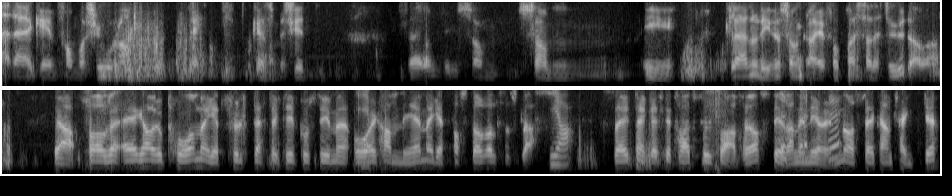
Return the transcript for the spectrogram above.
er det jeg har informasjon om vet hva som er skjedd. Så er det du som, som i klærne dine sånn greier for å presse dette ut av han. Ja, for jeg har jo på meg et fullt detektivkostyme, og jeg har med meg et forstørrelsesglass. Ja. Så jeg tenker jeg skal ta et fullt avhør, stirre han inn i øynene og se hva han tenker,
